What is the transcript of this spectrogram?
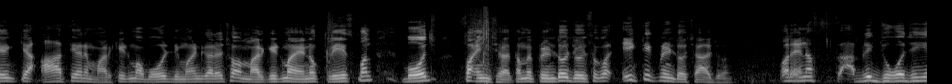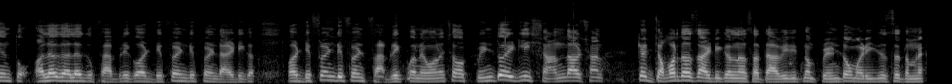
કેમ કે આ અત્યારે માર્કેટમાં બહુ જ ડિમાન્ડ કરે છે ઓર માર્કેટમાં એનો ક્રેઝ પણ બહુ જ ફાઇન છે. તમે પ્રિન્ટો જોઈ શકો એકથી એક પ્રિન્ટો છે આ જો और એના ફેબ્રિક જોવા જઈએ ને તો અલગ અલગ fabric or different different article or different different fabric પણ રહેવાનો છે ઓર પ્રિન્ટો એટલી શાનદાર છે કે જબરદસ્ત આર્ટિકલના સાથે આવી રીતના પ્રિન્ટો મળી જશે તમને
